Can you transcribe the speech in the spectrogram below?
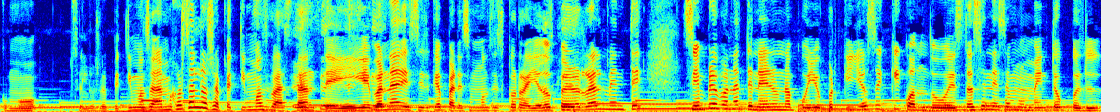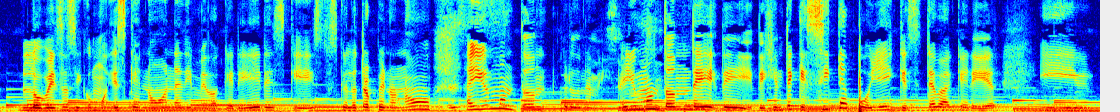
como se los repetimos. A lo mejor se los repetimos bastante y van a decir que parecemos disco rayado, pero realmente siempre van a tener un apoyo porque yo sé que cuando estás en ese momento, pues lo ves así como, es que no, nadie me va a querer, es que esto, es que el otro, pero no, hay un montón, perdóname, hay un montón de, de, de gente que sí te apoya y que sí te va a querer y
